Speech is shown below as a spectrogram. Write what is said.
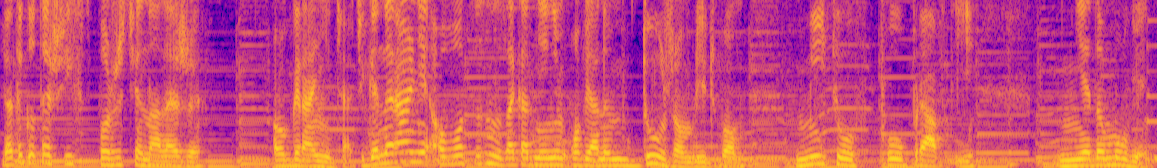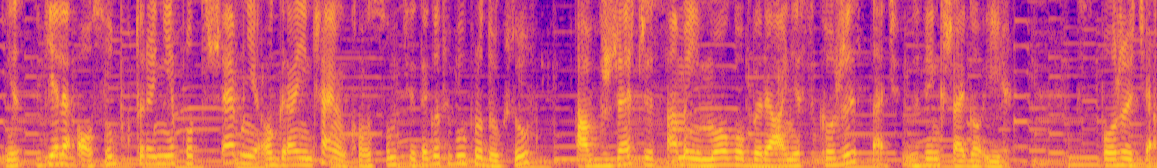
dlatego też ich spożycie należy ograniczać. Generalnie owoce są zagadnieniem owianym dużą liczbą mitów, półprawd i niedomówień. Jest wiele osób, które niepotrzebnie ograniczają konsumpcję tego typu produktów, a w rzeczy samej mogłoby realnie skorzystać z większego ich spożycia.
